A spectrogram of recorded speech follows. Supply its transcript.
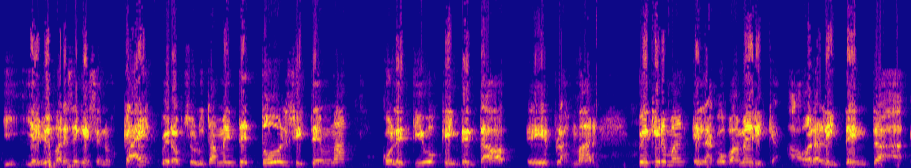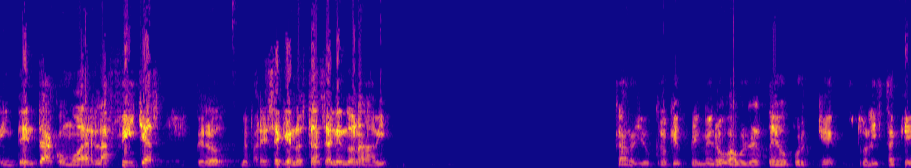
y, y a mí me parece que se nos cae, pero absolutamente todo el sistema colectivo que intentaba eh, plasmar Peckerman en la Copa América. Ahora le intenta, intenta acomodar las fichas, pero me parece que no están saliendo nada bien. Claro, yo creo que primero va a volver Teo porque es un futbolista que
